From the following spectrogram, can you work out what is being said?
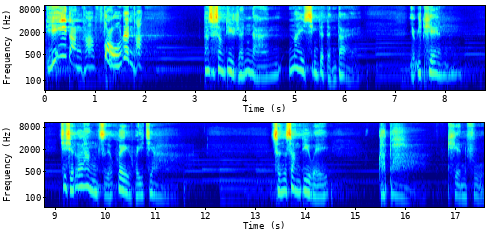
抵挡他、否认他，但是上帝仍然耐心的等待，有一天这些浪子会回家，称上帝为阿爸天父，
